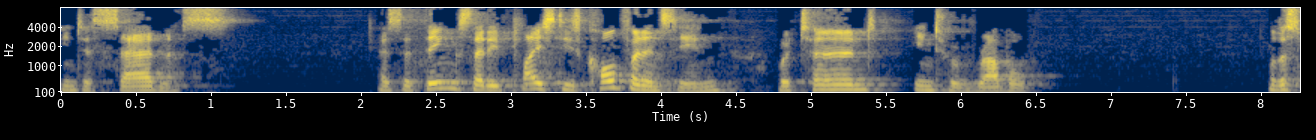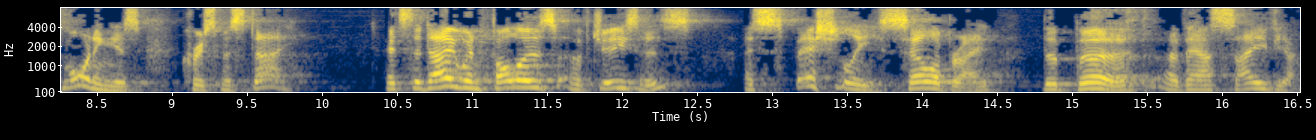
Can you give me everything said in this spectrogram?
into sadness as the things that he'd placed his confidence in were turned into rubble. Well, this morning is Christmas Day. It's the day when followers of Jesus especially celebrate the birth of our Saviour.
